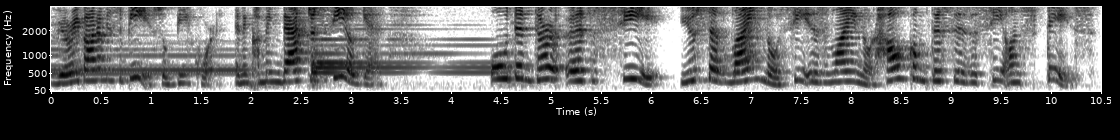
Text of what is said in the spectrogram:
very bottom is B, so B chord. And then coming back to C again. Oh, then there is a C. You said line note. C is line note. How come this is a C on space?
